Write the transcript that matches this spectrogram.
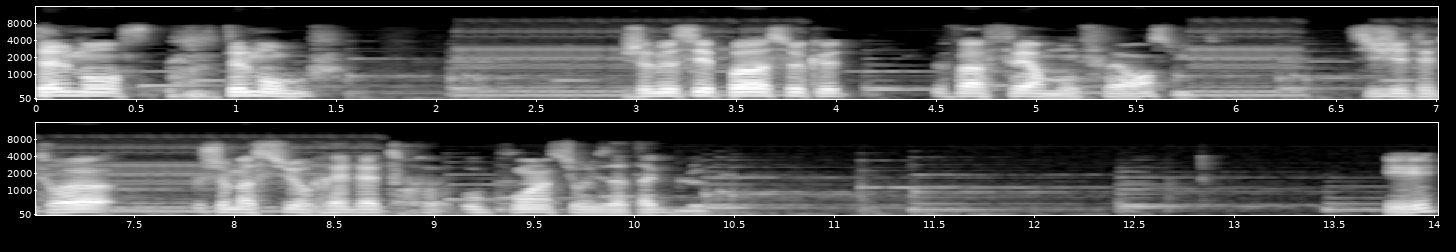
Tellement, tellement ouf. Je ne sais pas ce que va faire mon frère ensuite. Si j'étais toi, je m'assurerais d'être au point sur les attaques bleues. Et?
